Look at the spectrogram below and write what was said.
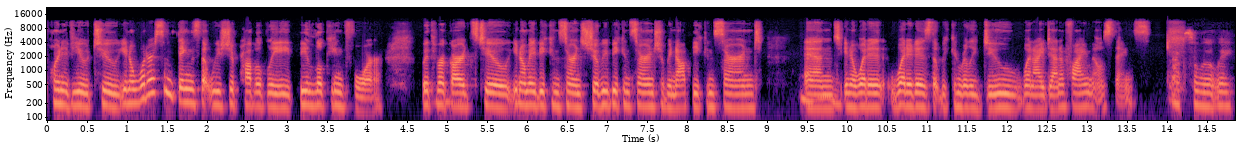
point of view, too. You know, what are some things that we should probably be looking for with regards to you know maybe concerns? Should we be concerned? Should we not be concerned? And mm-hmm. you know what it what it is that we can really do when identifying those things Absolutely.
